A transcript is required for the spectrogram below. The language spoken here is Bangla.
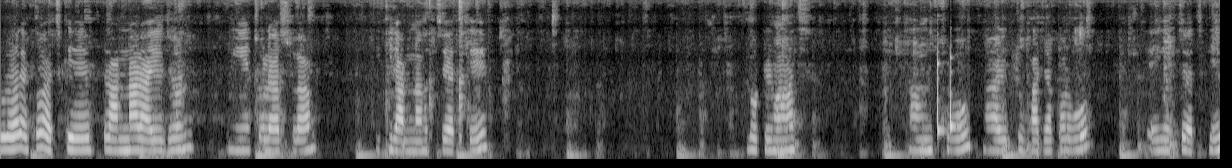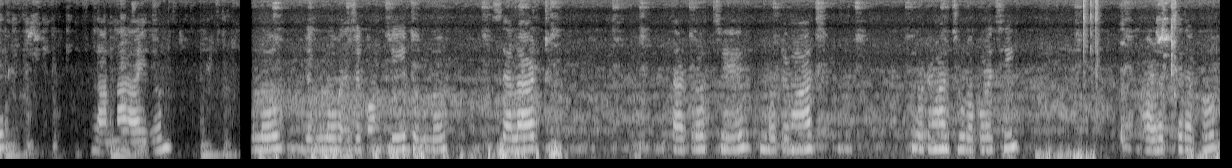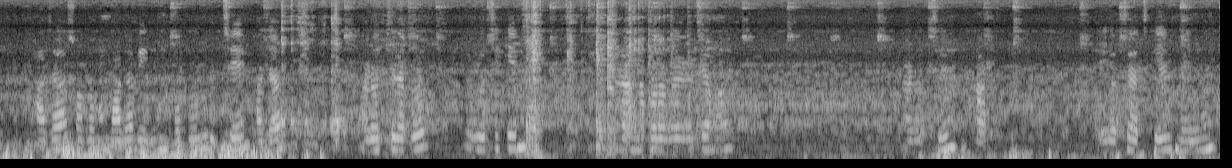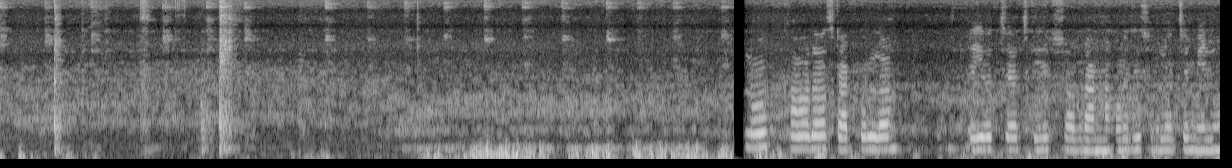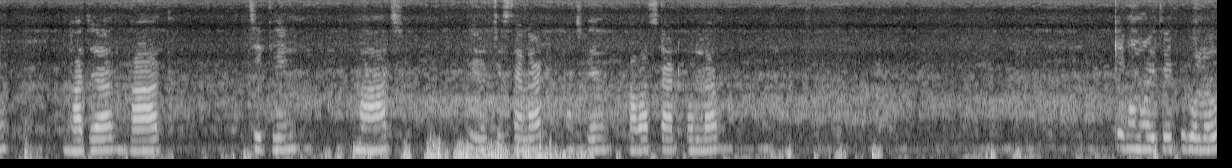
বন্ধুরা, দেখো আজকে রান্নার আয়োজন নিয়ে চলে আসলাম। কি কি রান্না হচ্ছে আজকে? লোটে মাছ, মাংস, আর একটু ভাজা করব। এই হচ্ছে আজকে রান্নার আয়োজন। ওগুলো যেগুলো হয়েছে কমপ্লিট ওগুলো স্যালাড তারপর হচ্ছে লোটে মাছ। লোটে মাছ ঝুড়ো করেছি। আর হচ্ছে দেখো, ভাজা, সব রকম ভাজা, বেগুন, পটল, উচ্ছে ভাজা। আর হচ্ছে দেখো, এগুলো চিকেন রান্না করা হয়ে গেছে আমার। আর হচ্ছে ভাত। এই হচ্ছে আজকের মেনু খাওয়া দাওয়া স্টার্ট করলাম। এই হচ্ছে আজকে সব রান্না করেছি সেগুলো হচ্ছে মেনু, ভাজা, ভাত, চিকেন, মাছ, এই হচ্ছে স্যালাড। আজকে খাওয়া স্টার্ট করলাম। কেমন হয়েছে একটু বলো।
